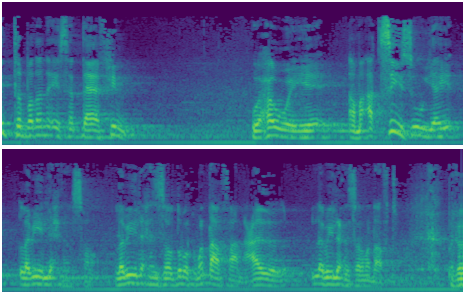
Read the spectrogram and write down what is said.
inta badan aysan dhaafin waxa weeye ama aqsihiisa uu yahay labiyo lixdan sano. Labiyo lixdan sano dumarku ma dhaafaan caadadooda labiyo lixdan sano ma dhaafto. Marka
